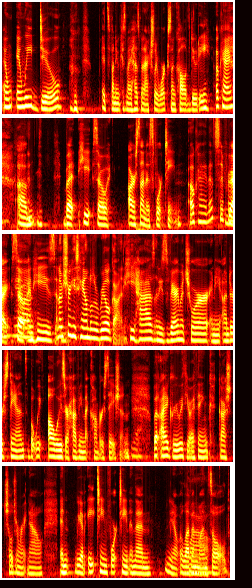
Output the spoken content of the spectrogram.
And and we do. it's funny because my husband actually works on Call of Duty. Okay. Um, but he so our son is 14. Okay, that's different. Right. So Yeah. and he's and I'm sure he's handled a real gun. he has and he's very mature and he understands but we always are having that conversation Yeah. but i agree with you i think gosh children right now and we have 18 14 and then you know 11 Wow. months old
